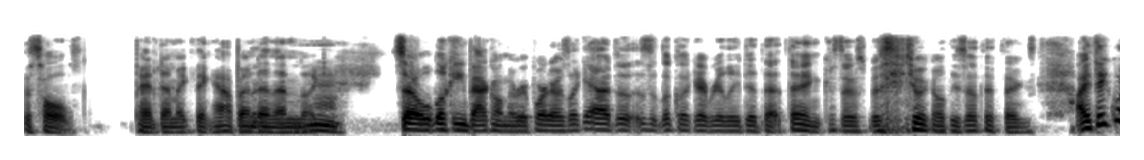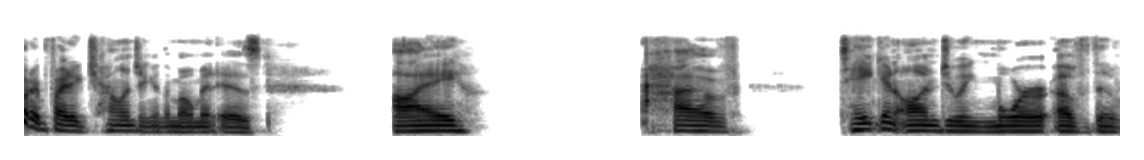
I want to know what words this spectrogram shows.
this whole pandemic thing happened and then like Mm. so looking back on the report i was like yeah does it look like i really did that thing because i was busy doing all these other things i think what i'm finding challenging in the moment is i have taken on doing more of the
